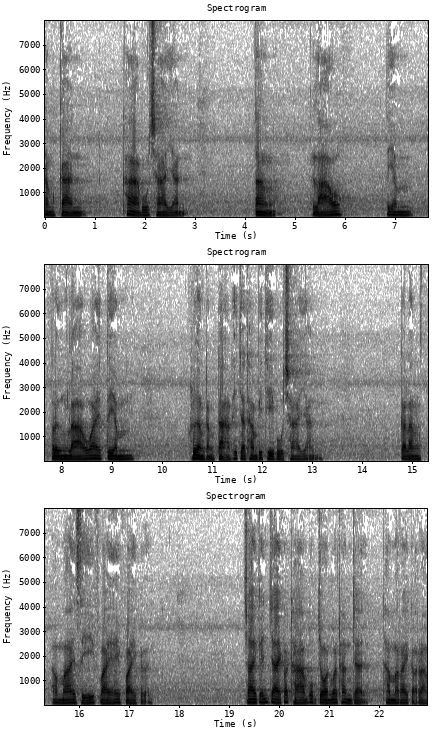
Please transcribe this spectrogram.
ทำการฆ่าบูชายัน ตั้งเหลาเตรียม ตรึงเหลาไว้เตรียมเครื่องต่างๆ ที่จะทำพิธีบูชายันกำลังเอาไม้สีไฟให้ไฟเกิด ชายเข็นใจก็ถามพวกโจรว่าท่านจะทำอะไรกับเรา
